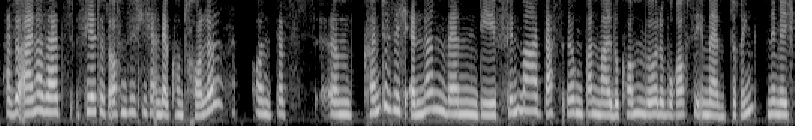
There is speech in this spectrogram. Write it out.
Also einerseits fehlt es offensichtlich an der Kontrolle. Und das ähm, könnte sich ändern, wenn die FINMA das irgendwann mal bekommen würde, worauf sie immer dringt, nämlich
